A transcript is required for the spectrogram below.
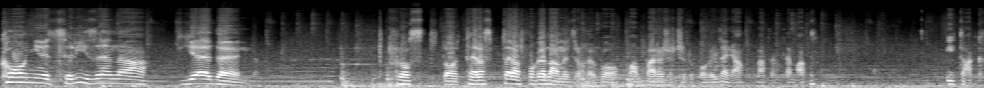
Koniec Rizena 1. Prosto. Teraz, teraz pogadamy trochę, bo mam parę rzeczy do powiedzenia na ten temat. I tak.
